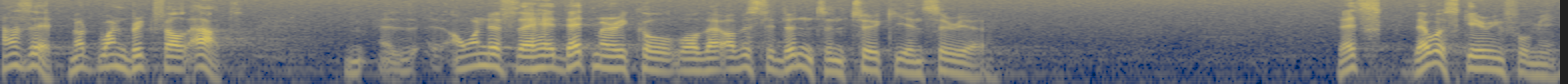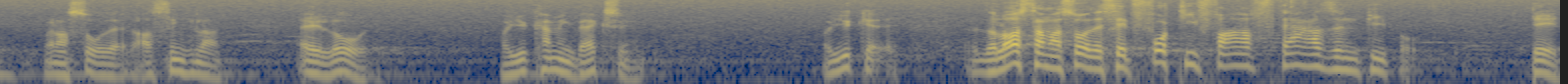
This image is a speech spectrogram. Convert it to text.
How's that? Not one brick fell out. I wonder if they had that miracle. Well, they obviously didn't in Turkey and Syria. That's, that was scaring for me when I saw that. I was thinking like, hey, Lord, are you coming back soon? Are you ca- the last time I saw they said 45,000 people dead.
